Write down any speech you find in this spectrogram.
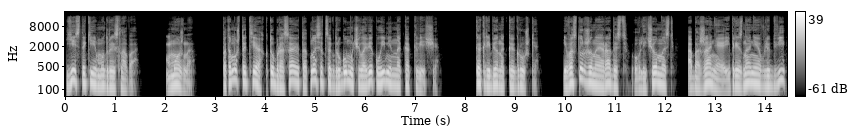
Есть такие мудрые слова. Можно. Потому что тех, кто бросают, относятся к другому человеку именно как к вещи. Как ребенок к игрушке. И восторженная радость, увлеченность, обожание и признание в любви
